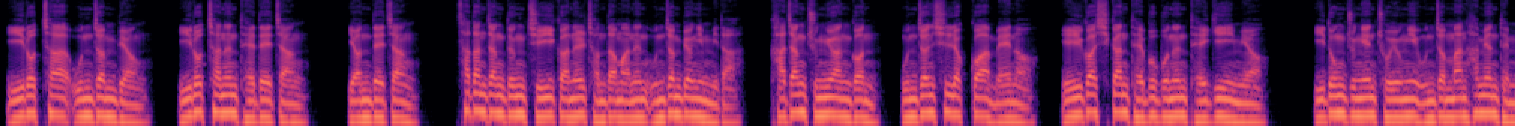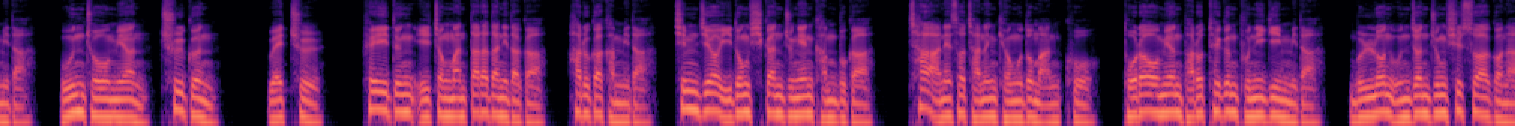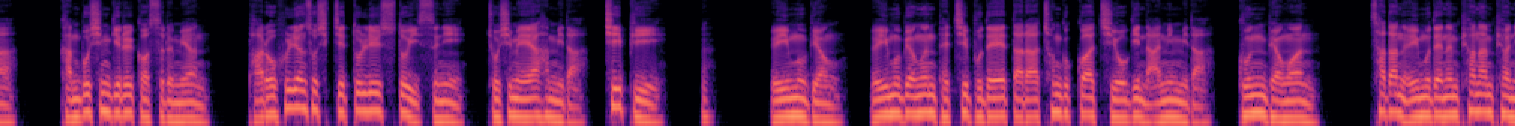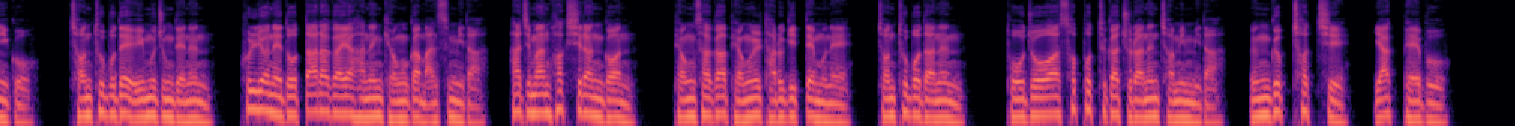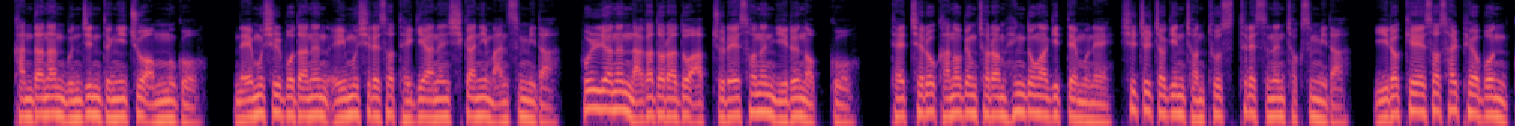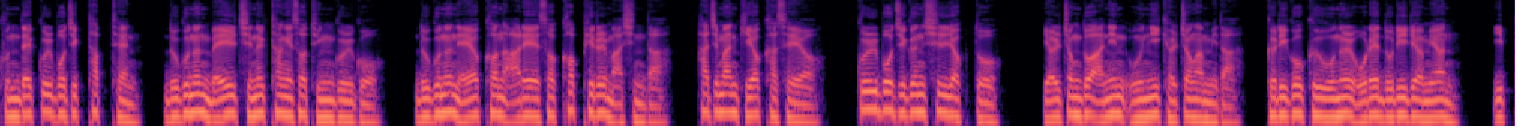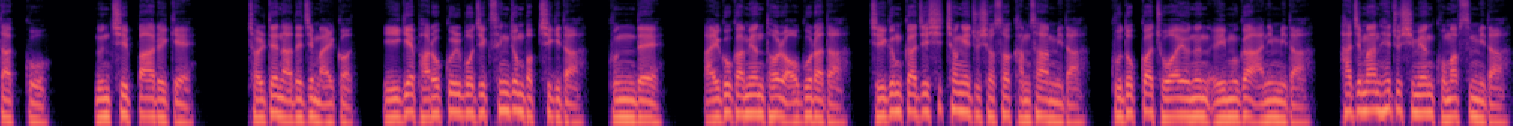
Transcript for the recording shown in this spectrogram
1호차 운전병 1호차는 대대장, 연대장, 사단장 등 지휘관을 전담하는 운전병입니다. 가장 중요한 건 운전 실력과 매너, 일과 시간 대부분은 대기이며 이동 중엔 조용히 운전만 하면 됩니다. 운 좋으면 출근, 외출, 회의 등 일정만 따라다니다가 하루가 갑니다. 심지어 이동 시간 중엔 간부가 차 안에서 자는 경우도 많고 돌아오면 바로 퇴근 분위기입니다. 물론 운전 중 실수하거나 간부 심기를 거스르면 바로 훈련 소식지 뚫릴 수도 있으니 조심해야 합니다. 10위 의무병 의무병은 배치 부대에 따라 천국과 지옥이 나뉩니다. 군 병원 사단 의무대는 편한 편이고 전투부대 의무중대는 훈련에도 따라가야 하는 경우가 많습니다. 하지만 확실한 건 병사가 병을 다루기 때문에 전투보다는 보조와 서포트가 주라는 점입니다. 응급처치, 약 배부, 간단한 문진 등이 주 업무고 내무실보다는 의무실에서 대기하는 시간이 많습니다. 훈련은 나가더라도 앞줄에 서는 일은 없고 대체로 간호병처럼 행동하기 때문에 실질적인 전투 스트레스는 적습니다. 이렇게 해서 살펴본 군대 꿀보직 탑10 누구는 매일 진흙탕에서 뒹굴고 누구는 에어컨 아래에서 커피를 마신다. 하지만 기억하세요. 꿀보직은 실력도 열정도 아닌 운이 결정합니다. 그리고 그 운을 오래 누리려면 입 닫고 눈치 빠르게 절대 나대지 말 것. 이게 바로 꿀보직 생존 법칙이다. 군대 알고 가면 덜 억울하다. 지금까지 시청해주셔서 감사합니다. 구독과 좋아요는 의무가 아닙니다. 하지만 해주시면 고맙습니다.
